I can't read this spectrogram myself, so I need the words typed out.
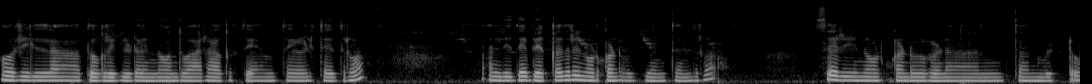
ಅವರಿಲ್ಲ ತೊಗರಿ ಗಿಡ ಇನ್ನೂ ಒಂದು ವಾರ ಆಗುತ್ತೆ ಅಂತ ಹೇಳ್ತಾಯಿದ್ರು ಅಲ್ಲಿದೆ, ಬೇಕಾದರೆ ನೋಡ್ಕೊಂಡು ಹೋಗಿ ಅಂತಂದರು. ಸರಿ, ನೋಡ್ಕೊಂಡು ಹೋಗೋಣ ಅಂತ ಅಂದ್ಬಿಟ್ಟು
